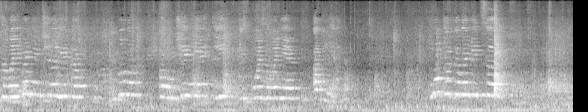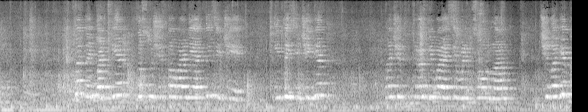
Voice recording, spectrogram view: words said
завоеванием человека было получение и использование огня. Но, как говорится, в этой борьбе за существование тысячи и тысячи лет, значит, развиваясь эволюционно, человек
